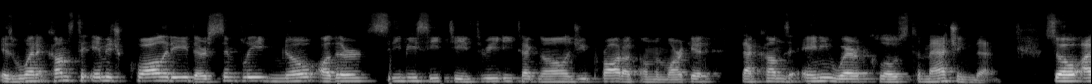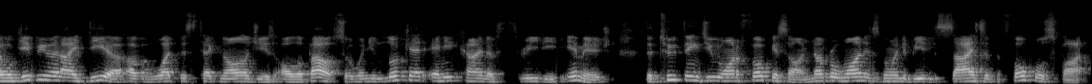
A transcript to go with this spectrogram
is when it comes to image quality, there's simply no other CBCT 3D technology product on the market that comes anywhere close to matching them. So I will give you an idea of what this technology is all about. So when you look at any kind of 3D image, the two things you want to focus on, number one is going to be the size of the focal spot.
